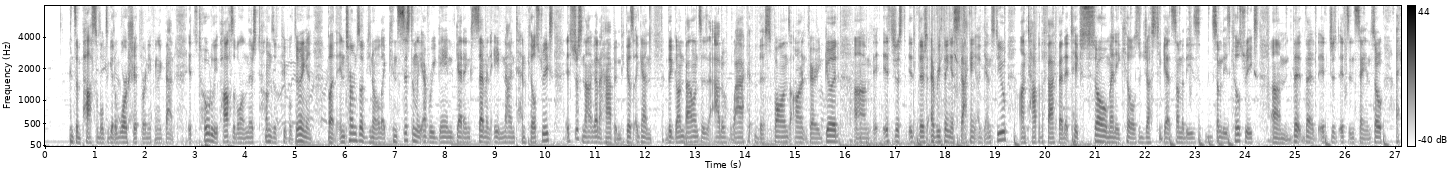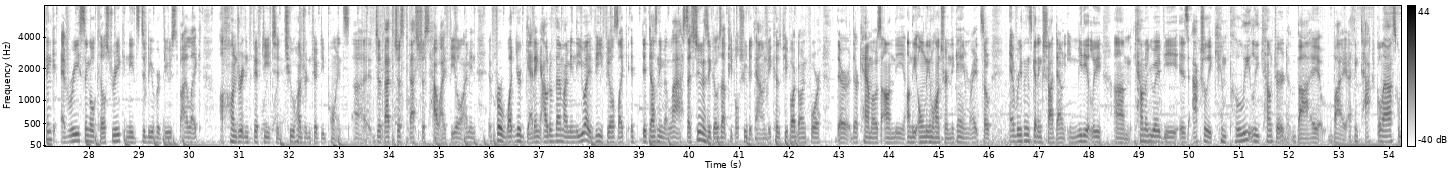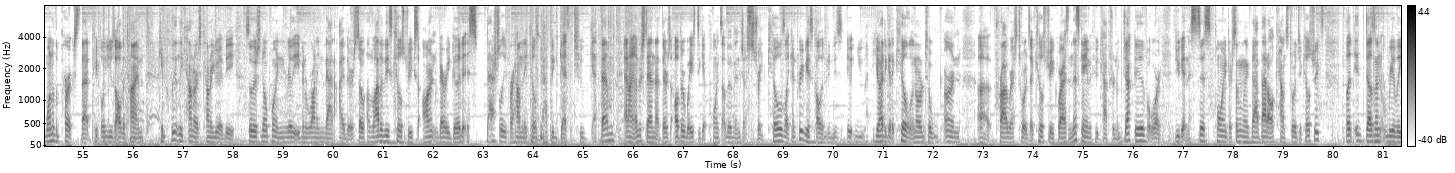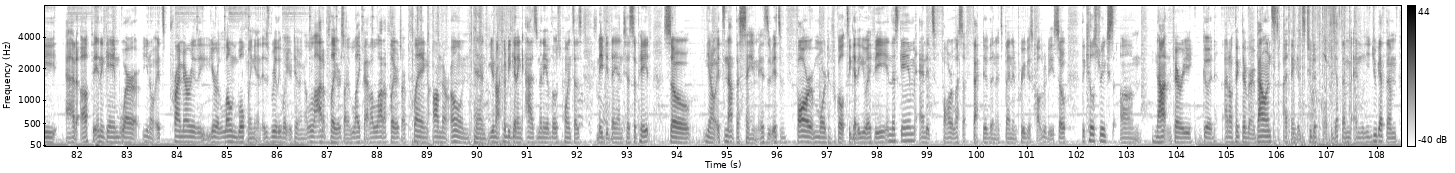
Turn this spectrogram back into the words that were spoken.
it's impossible to get a warship or anything like that. It's totally possible and there's tons of people doing it. But in terms of you know like consistently every game getting 7 8 9 10 kill streaks it's just not gonna happen because again the gun balance is out of whack. The spawns aren't very good. Um, it, it's just it, there's everything is stacking against you on top of the fact that it takes so many kills just to get some of these some of these kill streaks um, that that it just it's insane. So I think every single kill streak needs to be reduced by like 150 to 250 points. Uh just that's just that's just how i feel. I mean for what you're getting out of them i mean the uav feels like it, it doesn't even last. As soon as it goes up people shoot it down because people are going for their their camos on the on the only launcher in the game right? So everything's getting shot down immediately. Um, counter uav is actually completely countered by by i think tactical mask. One of the perks that people use all the time completely counters counter uav so there's no point in really even running that either. So a lot of these kill streaks aren't very good especially for how many kills you have to get to get them. And i understand that there's other ways to get points other than just straight kills. Like in previous call of duties it, you you had to get a kill in order to earn uh, progress towards a kill streak. Whereas in this game if you capture an objective or if you get an assist point or something like that that all counts towards your kill streaks. But it doesn't really add up in a game where you know it's primarily you're lone wolfing it is really what you're doing. A lot of players are like that. A lot of players are playing on their own and you're not going to be getting as many of those points as maybe they anticipate. So you know it's not the same. It's it's far more difficult to get a UAV in this game and it's far less effective than it's been in previous Call of Duty. So the kill streaks um not very good. I don't think they're very balanced. I think it's too difficult to get them and when you do get them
